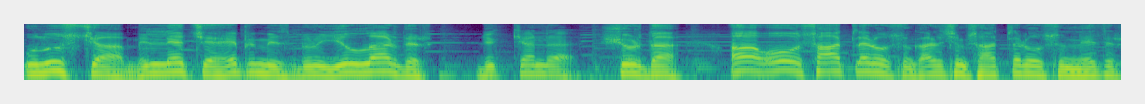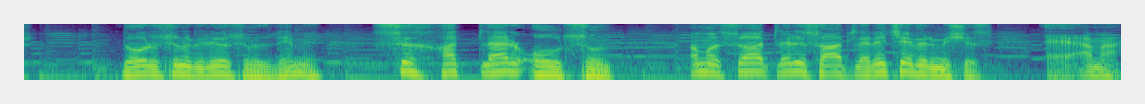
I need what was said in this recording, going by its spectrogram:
Ulusça, milletçe hepimiz bunu yıllardır dükkanda, şurada. Aa o saatler olsun kardeşim saatler olsun nedir? Doğrusunu biliyorsunuz değil mi? Sıhhatler olsun. Ama saatleri saatlere çevirmişiz. E ama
